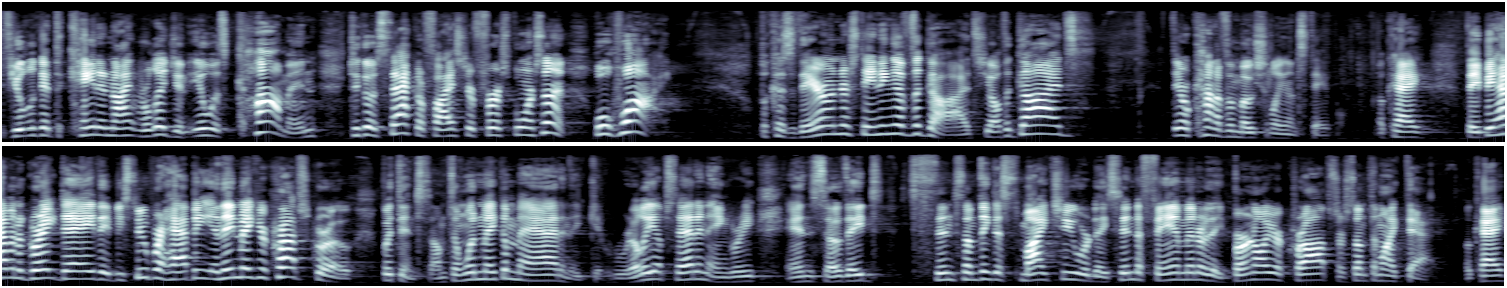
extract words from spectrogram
If you look at the Canaanite religion, it was common to go sacrifice their firstborn son. Well, why? Because their understanding of the gods, y'all, the gods, they were kind of emotionally unstable, okay? They'd be having a great day, they'd be super happy, and they'd make your crops grow. But then something would make them mad, and they'd get really upset and angry, and so they'd send something to smite you, or they send a famine, or they burn all your crops, or something like that, okay?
